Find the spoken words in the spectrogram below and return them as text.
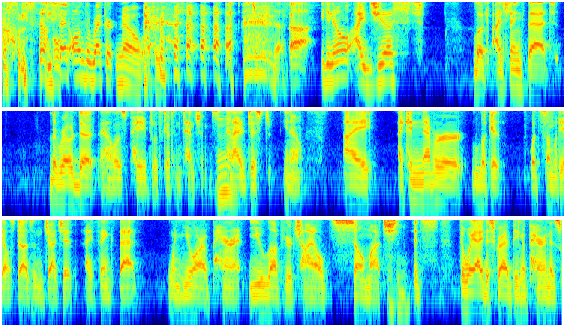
No. He said on the record, no. Yes. You know, I just look. I think that the road to hell is paved with good intentions, mm. and I just, you know, I I can never look at what somebody else does and judge it. I think that when you are a parent, you love your child so much. Mm-hmm. It's the way I describe being a parent is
